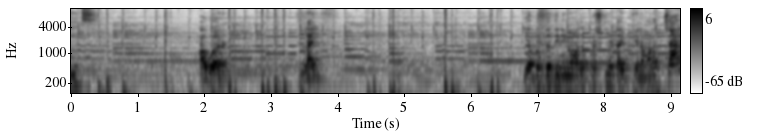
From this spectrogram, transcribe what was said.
is our life या पद्धतीने मी माझा प्रश्न टाईप केला. मला चार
